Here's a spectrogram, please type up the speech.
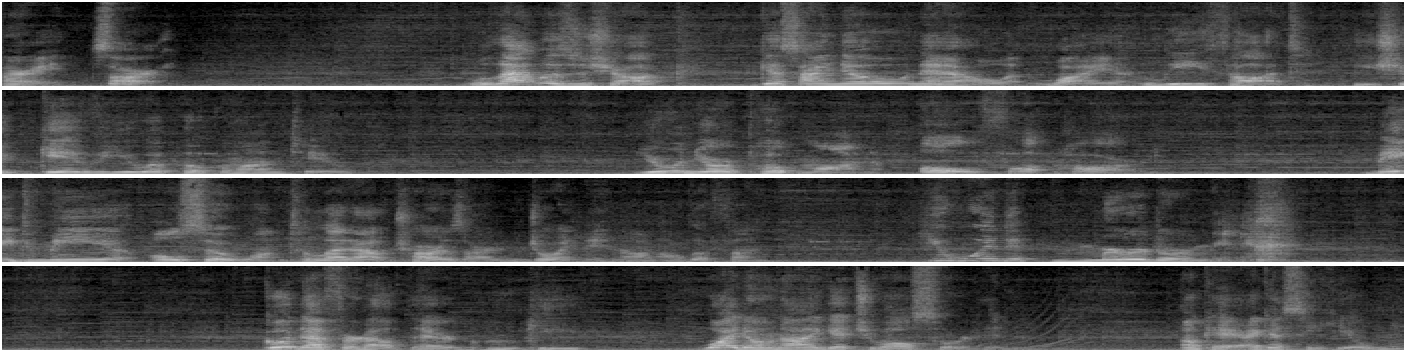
Alright, sorry. Well, that was a shock. Guess I know now why Lee thought he should give you a Pokemon too. You and your Pokemon all fought hard. made me also want to let out Charizard and join in on all the fun. You would murder me. Good effort out there, Grookey. Why don't I get you all sorted? Okay, I guess he healed me.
